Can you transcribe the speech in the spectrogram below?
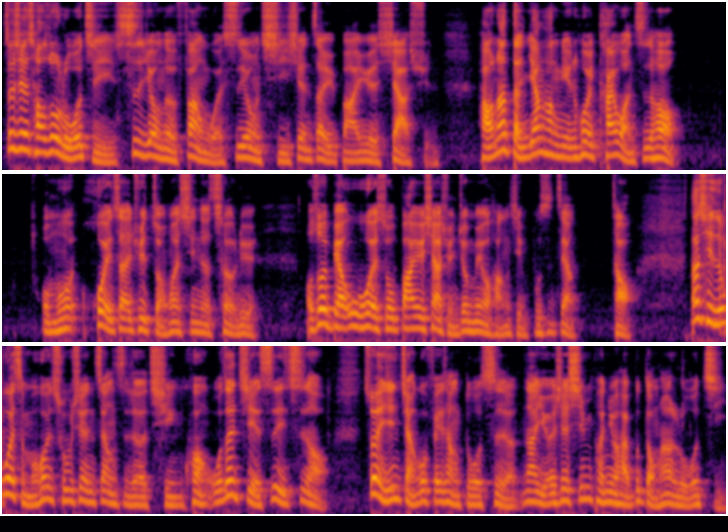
这些操作逻辑适用的范围、适用期限在于八月下旬。好，那等央行年会开完之后，我们会会再去转换新的策略。我所以不要误会，说八月下旬就没有行情，不是这样。好，那其实为什么会出现这样子的情况？我再解释一次哦。虽然已经讲过非常多次了，那有一些新朋友还不懂它的逻辑。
